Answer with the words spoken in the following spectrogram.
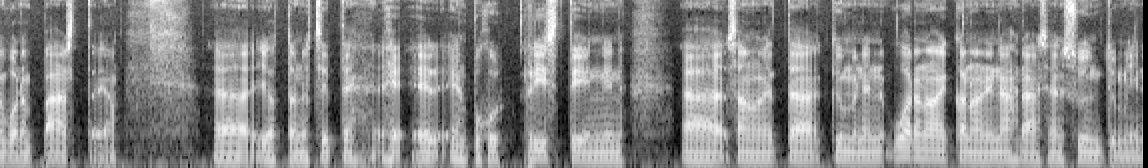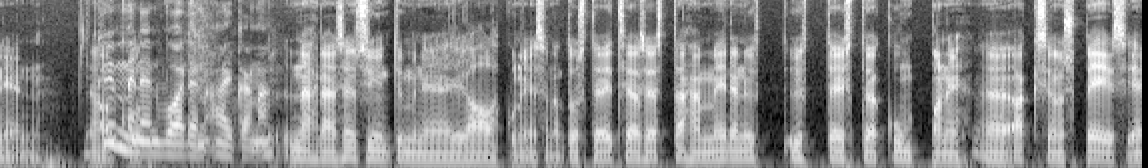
10-20 vuoden päästä. Ja, äh, jotta nyt sitten en puhu ristiin, niin sanoin, että kymmenen vuoden aikana niin nähdään sen syntyminen. Kymmenen alku, vuoden aikana? Nähdään sen syntyminen ja alku niin sanotusti. Ja itse asiassa tähän meidän yhteistyökumppani Action Space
